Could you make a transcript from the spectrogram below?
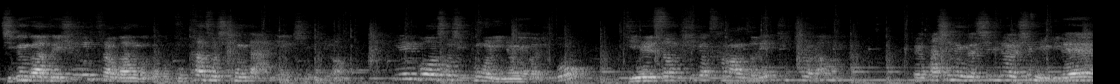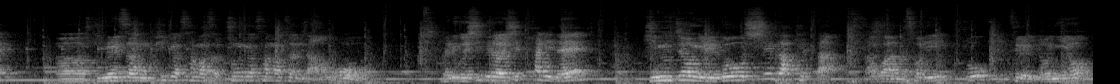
지금과 같은 휴민트라고 하는 것도 북한 소식통도 아니에요. 심지어 일본 소식통을 인용해가지고 김일성 피격 사망설이 최초로 나옵니다. 그리고 80년대 11월 16일에 어, 김일성 피격 사망설, 총격 사망설이 나오고 그리고 11월 18일에 김정일도 실각했다라고 하는 설이 또 이틀 연이어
